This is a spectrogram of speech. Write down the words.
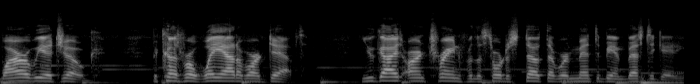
why are we a joke? Because we're way out of our depth. You guys aren't trained for the sort of stuff that we're meant to be investigating.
